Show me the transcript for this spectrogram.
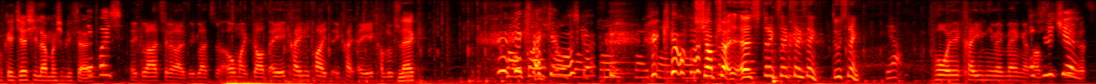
Oké, Jesse, laat me alsjeblieft Hey uit. boys, Ik laat je eruit, ik laat je eruit. Oh my god, hey, ik ga je niet fighten. Ik ga, hey, ik ga loesen. Lek. Ik ga killen, Oscar. Kill Sharp, sharp. eh, streng, streng, streng, streng. Doe streng. Ja. Boy, ik ga hier niet mee mengen. Ik.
